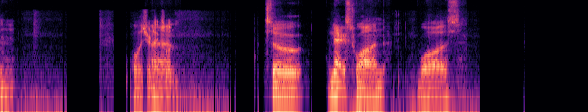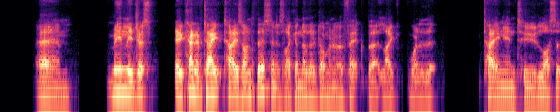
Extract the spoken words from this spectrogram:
Mhm. What was your next one? Um, So next one was um mainly just it kind of tie, ties onto this and it's like another domino effect but like one of the tying into loss of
